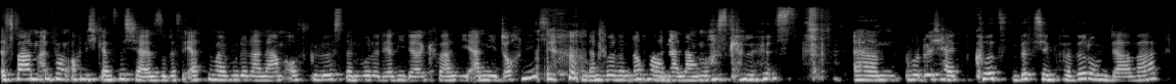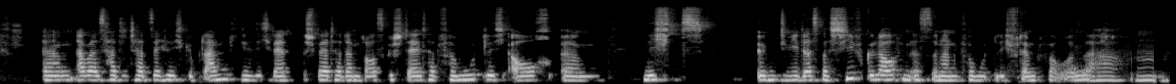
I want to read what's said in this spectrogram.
es war am Anfang auch nicht ganz sicher. Also das erste Mal wurde ein Alarm ausgelöst, dann wurde der wieder quasi, ah nee, doch nicht. Und dann wurde nochmal ein Alarm ausgelöst, ähm, wodurch halt kurz ein bisschen Verwirrung da war. Ähm, aber es hatte tatsächlich gebrannt, wie sich später dann rausgestellt hat, vermutlich auch ähm, nicht irgendwie das, was schiefgelaufen ist, sondern vermutlich fremd verursacht. Hm.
